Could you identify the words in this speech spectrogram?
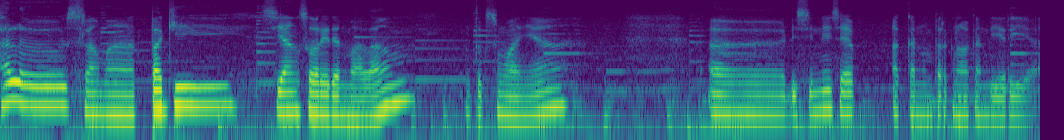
Halo, selamat pagi, siang, sore, dan malam untuk semuanya. Eh, di sini saya akan memperkenalkan diri ya.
